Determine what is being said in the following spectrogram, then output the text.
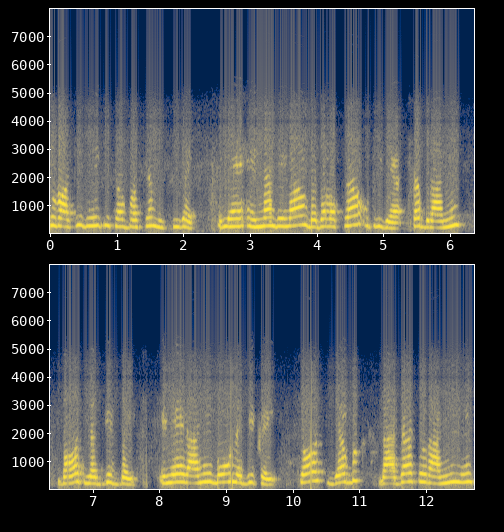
તો બાકી જોઈએ સબ વસ્ત્ર મૂકી ગઈ. એટલે એમના બેના બધા વસ્ત્ર ઉતરી ગયા. તબ રાની બહુ લજ્જિત ગઈ. એટલે રાની બહુ લજ્જિત ગઈ તો જબ રાજા તો રાની ને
